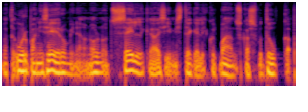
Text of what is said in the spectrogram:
vaata urbaniseerumine on olnud selge asi, mis tegelikult majanduskasvu tõukab.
